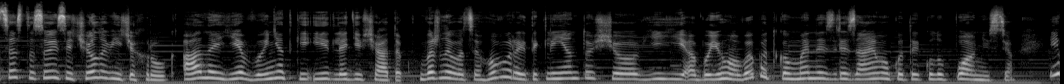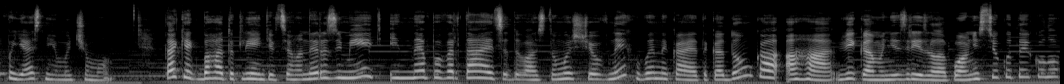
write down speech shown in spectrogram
це стосується чоловічих рук, але є винятки і для дівчаток. Важливо це говорити клієнту, що в її або його випадку ми не зрізаємо кутикулу повністю і пояснюємо чому. Так як багато клієнтів цього не розуміють і не повертаються до вас, тому що в них виникає така думка: ага, Віка мені зрізала повністю кутикулу,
